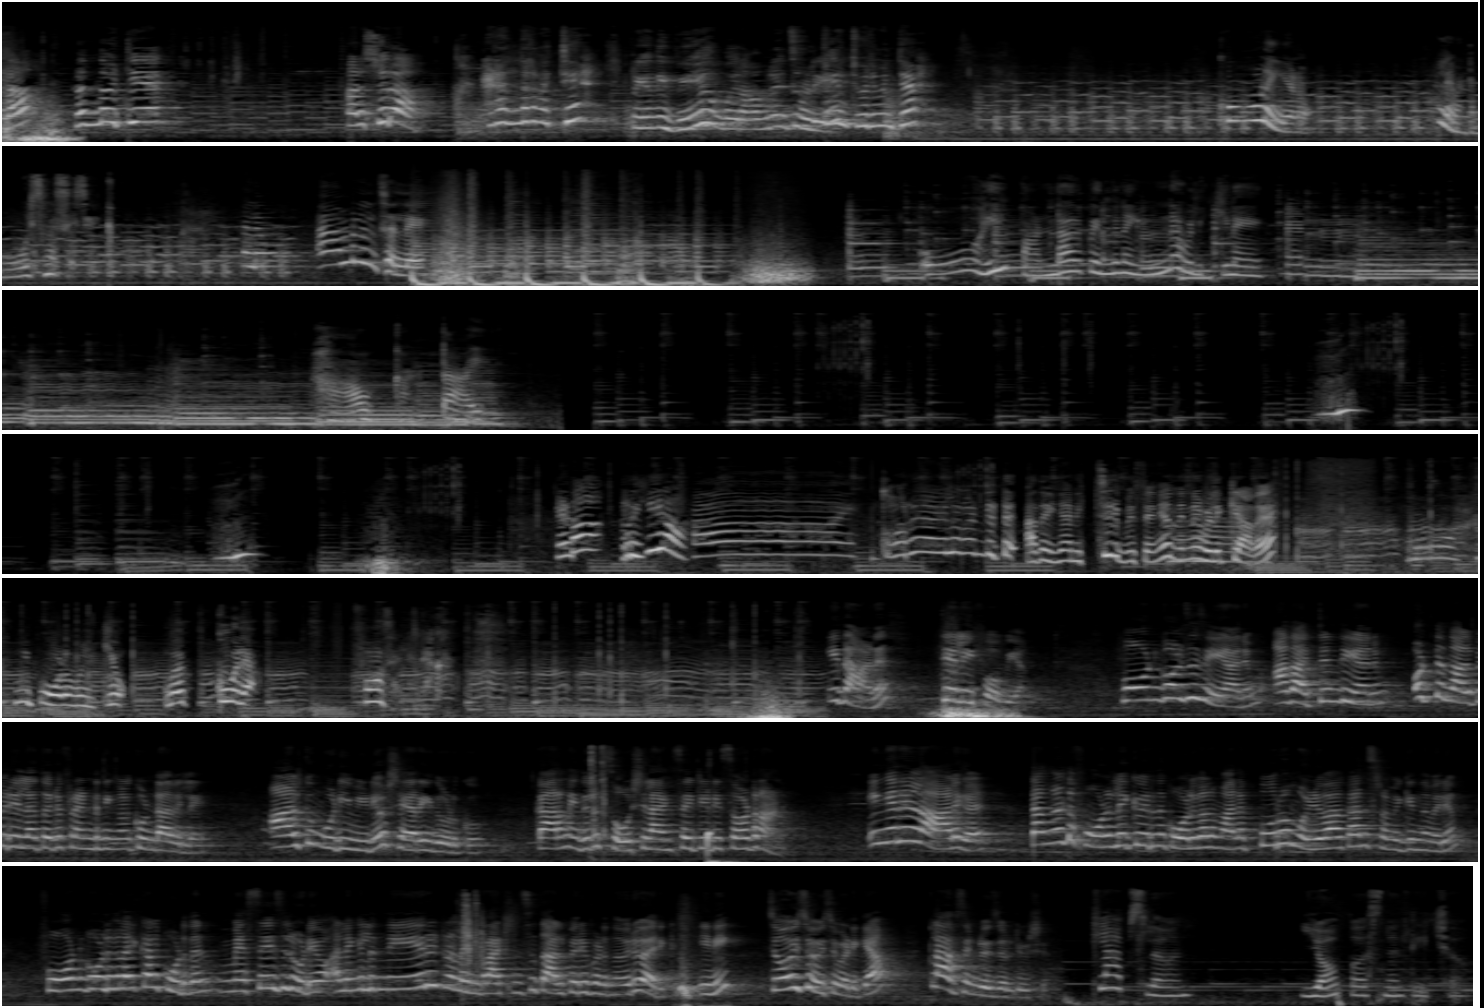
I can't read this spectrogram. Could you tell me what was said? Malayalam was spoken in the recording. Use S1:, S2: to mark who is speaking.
S1: എടാ എന്താ പറ്റിയേ? അനശ്വര?
S2: എടാ എന്താണ് പറ്റിയേ?
S1: പ്രിയ നീ വേഗം പോയി ആംബുലൻസ് വിളി.
S2: ഒരു മിനിറ്റ്. കോൾ ചെയ്യണം. അല്ലേ വേണ്ട വോയിസ് മെസ്സേജ് അയക്കും ഹലോ ആംബുലൻസ് അല്ലേ? ഓ ഈ പണ്ടാരപ്പ എന്തിനാ ഇന്നെ വിളിക്കണേ? ഹാവ് കട്ടായി.
S1: എടാ റിയ. കൊറേ ആയാലോ കണ്ടിട്ട്. അതെ ഞാൻ ഇച്ചിരി ബിസി ഞാൻ നിന്നെ വിളിക്കാവേ.
S2: ഓ നീ പോൾ വിളിക്കും. വെക്കൂല. ഫോൺ
S1: ഇതാണ് ടെലിഫോബിയ. ഫോൺ കോൾസ് ചെയ്യാനും അത് അറ്റൻഡ് ചെയ്യാനും ഒട്ടും താല്പര്യമില്ലാത്ത ഒരു ഫ്രണ്ട് നിങ്ങൾക്ക് ഉണ്ടാവില്ലേ ആൾക്കും കൂടി വീഡിയോ ഷെയർ ചെയ്ത് കൊടുക്കൂ. കാരണം ഇതൊരു സോഷ്യൽ ആങ്സൈറ്റി ഡിസോർഡർ ആണ്. ഇങ്ങനെയുള്ള ആളുകൾ തങ്ങളുടെ ഫോണിലേക്ക് വരുന്ന കോളുകൾ മനഃപൂർവം ഒഴിവാക്കാൻ ശ്രമിക്കുന്നവരും ഫോൺ കോളുകളേക്കാൾ കൂടുതൽ മെസ്സേജിലൂടെയോ അല്ലെങ്കിൽ നേരിട്ടുള്ള ഇന്ററാക്ഷൻസ് താല്പര്യപ്പെടുന്നവരും ആയിരിക്കും ഇനി ചോദിച്ചു ചോദിച്ചു പഠിക്കാം. Class individual tuition
S3: class learn your personal teacher.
